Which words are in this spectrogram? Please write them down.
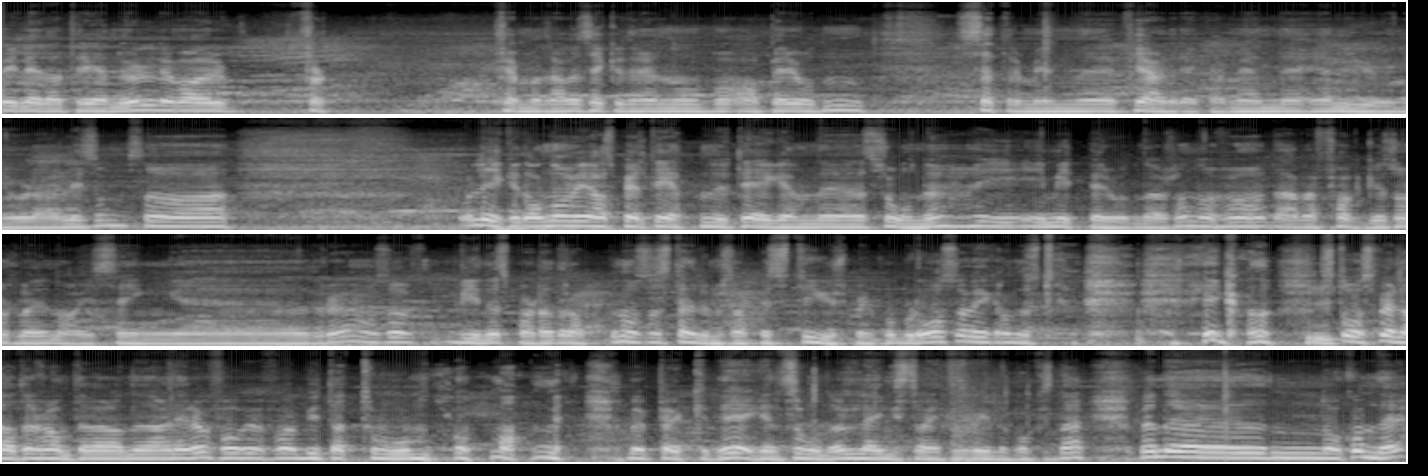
vi leda 3-0. Det var 40, 35 sekunder eller noe av perioden. Setter de inn fjerderekka med en, en junior der, liksom. Så Og likedan når vi har spilt i ett minutt i egen eh, sone i, i midtperioden der sånn. Og det er vel Fagge som slår en icing, eh, tror jeg. Og så vinner Sparta Drappen, og så steller de seg opp i styrspill på blå, så vi kan stå, vi kan stå og spille etter fram til hverandre der nede og få, få bytta to mann med, med pucken i egen sone og lengst vei til spilleboksen der. Men eh, nok om det.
